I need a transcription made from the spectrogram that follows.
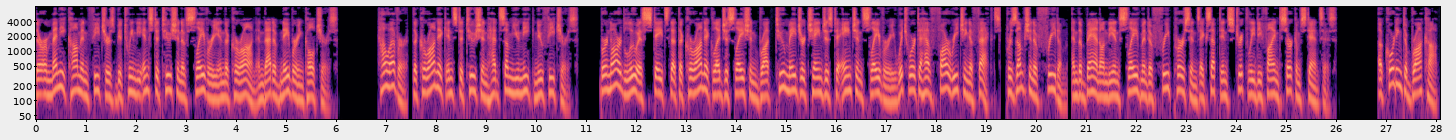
There are many common features between the institution of slavery in the Quran and that of neighboring cultures. However, the Quranic institution had some unique new features. Bernard Lewis states that the Quranic legislation brought two major changes to ancient slavery which were to have far-reaching effects, presumption of freedom, and the ban on the enslavement of free persons except in strictly defined circumstances. According to Brockopp,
